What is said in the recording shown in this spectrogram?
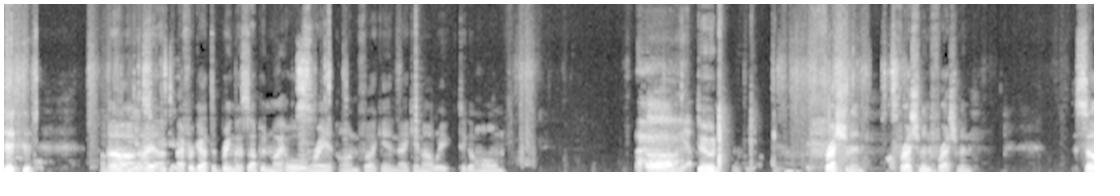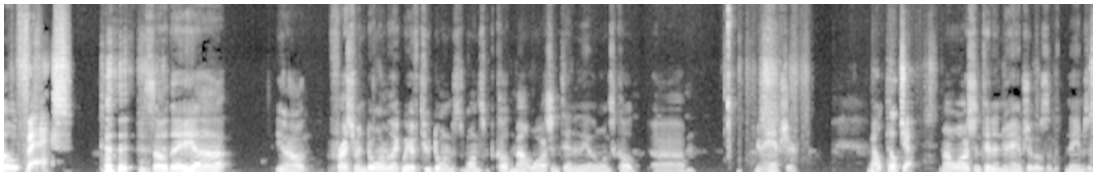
uh, About I yesterday. I forgot to bring this up in my whole rant on fucking. I cannot wait to go home. Uh, Yep. dude, freshman, freshman, freshman. So facts. so they uh you know freshman dorm like we have two dorms one's called mount washington and the other one's called um new hampshire Mount Pilcha. mount washington and new hampshire those are the names of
